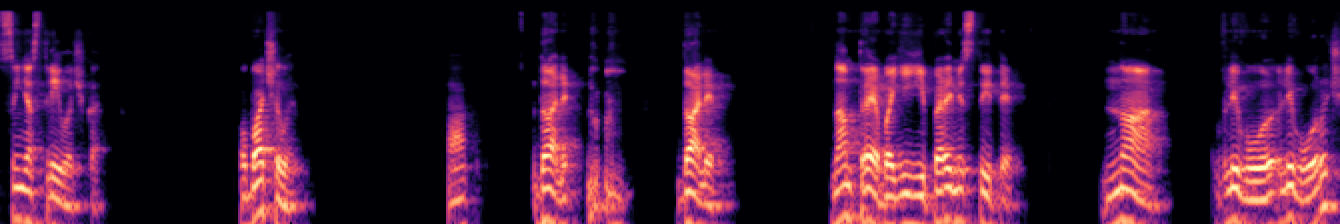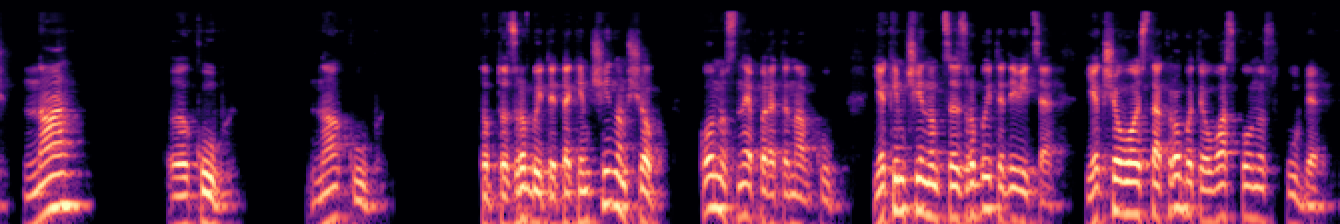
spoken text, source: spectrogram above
синя стрілочка. Побачили? Так. Далі. Далі. Нам треба її перемістити на вліво, ліворуч на е, куб. На куб. Тобто зробити таким чином, щоб конус не перетинав куб. Яким чином це зробити? Дивіться, якщо ви ось так робите, у вас конус в кубі.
